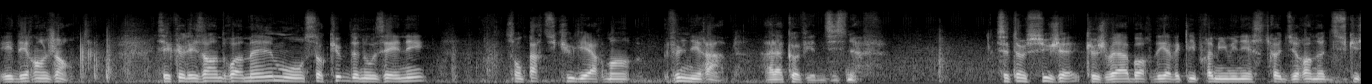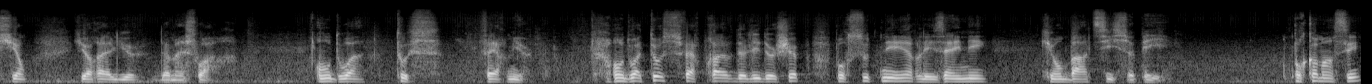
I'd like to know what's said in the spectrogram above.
et dérangeante, c'est que les endroits même où on s'occupe de nos aînés sont particulièrement vulnérables à la COVID-19. C'est un sujet que je vais aborder avec les premiers ministres durant notre discussion qui aura lieu demain soir. On doit tous faire mieux. On doit tous faire preuve de leadership pour soutenir les aînés qui ont bâti ce pays. Pour commencer,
